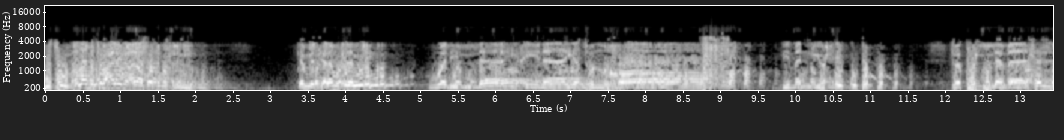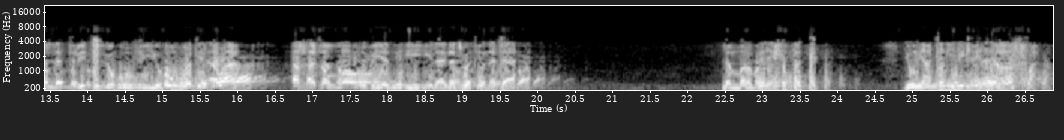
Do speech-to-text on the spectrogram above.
يتوب. اللهم تب علينا وعلى صوت المسلمين. كمل كلامه كده بيقول ولله عناية خاصة بمن يحبه. فكلما زلت رجله في هوة الهوى أخذ الله بيده إلى نجوة النجاة. لما ربنا يحبك يوم يعتني بك عناية خاصة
